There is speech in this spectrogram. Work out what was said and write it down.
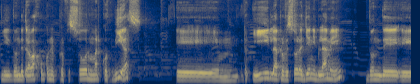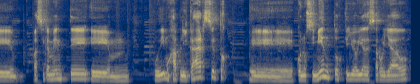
y donde trabajo con el profesor Marcos Díaz, eh, y la profesora Jenny Blamey, donde eh, básicamente eh, pudimos aplicar ciertos conocimientos que yo había desarrollado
